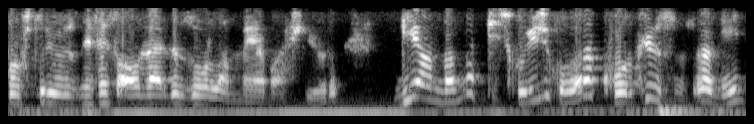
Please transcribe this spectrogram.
koşturuyoruz, nefes al verde zorlanmaya başlıyorum. Bir yandan da psikolojik olarak korkuyorsunuz. Örneğin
